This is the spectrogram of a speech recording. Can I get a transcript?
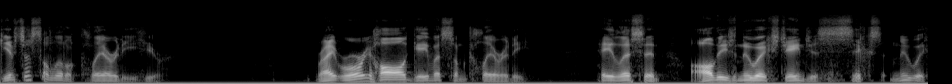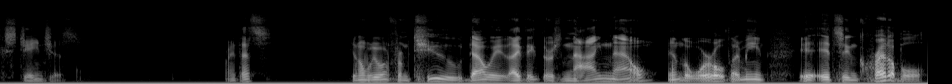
gives us a little clarity here right rory hall gave us some clarity hey listen all these new exchanges six new exchanges right that's you know, we went from two now. We, I think there's nine now in the world. I mean, it, it's incredible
